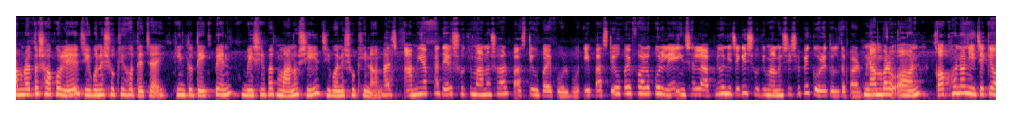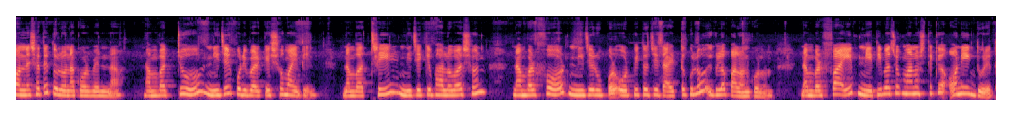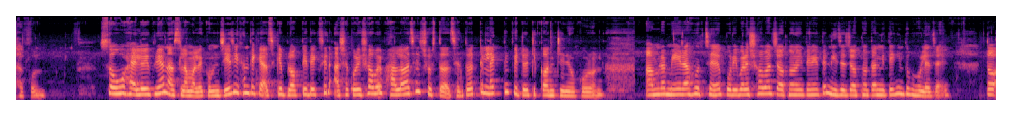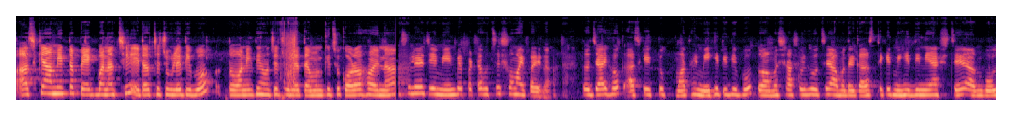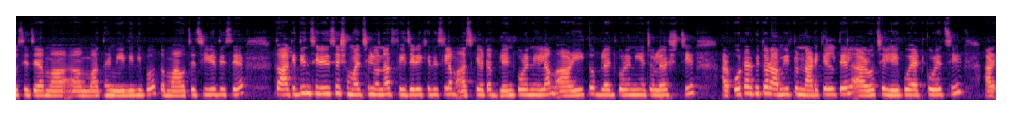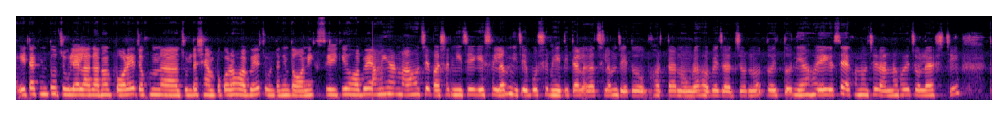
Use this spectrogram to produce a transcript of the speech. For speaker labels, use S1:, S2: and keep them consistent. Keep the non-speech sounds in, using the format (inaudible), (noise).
S1: আমরা তো সকলে জীবনে সুখী হতে চাই কিন্তু দেখবেন বেশিরভাগ মানুষই জীবনে সুখী নন। আজ আমি আপনাদের সুখী মানুষ হওয়ার পাঁচটি উপায় বলব। এই পাঁচটি উপায় ফলো করলে ইনশাল্লাহ আপনিও নিজেকে সুখী মানুষ হিসেবে গড়ে তুলতে পারবেন। নাম্বার ওয়ান কখনো নিজেকে অন্যের সাথে তুলনা করবেন না। নাম্বার টু নিজের পরিবারকে সময় দিন। নাম্বার থ্রি নিজেকে ভালোবাসুন। নাম্বার ফোর নিজের উপর অর্পিত যে দায়িত্বগুলো এগুলো পালন করুন। নাম্বার ফাইভ নেতিবাচক মানুষ থেকে অনেক দূরে থাকুন। সো হ্যালো এভরিয়ান আসসালামু আলাইকুম। যে যেখান থেকে আজকে ব্লগটি দেখছেন, আশা করি সবাই ভালো আছেন, সুস্থ আছেন। তো একটা লাইক দিয়ে ভিডিওটি কন্টিনিউ করুন। আমরা মেয়েরা হচ্ছে পরিবারের সবার যত্ন নিতে নিতে, নিজের যত্নটা নিতে কিন্তু ভুলে যায় তো আজকে আমি একটা প্যাক বানাচ্ছি, এটা হচ্ছে চুলে দিব। তো অনেকদিন হচ্ছে চুলে তেমন কিছু করা হয় না। আসলে যে মেন ব্যাপারটা হচ্ছে সময় পায় না। তো যাই হোক, আজকে একটু মাথায় মেহেদি দিব। তো আমার শাশুড়ি হচ্ছে আমাদের গাছ থেকে মেহেদি নিয়ে আসছে। আমি বলছি যে, মা মাথায় মেহেদি দিব তো মা হচ্ছে ছিঁড়ে দিছে। তো আগের দিন দিছে সময় ছিল না ফ্রিজে রেখে দিয়েছিলাম, আজকে এটা ব্লেন্ড করে নিলাম, আর এই তো ব্লেন্ড করে নিয়ে চলে আসছি। আর ওটার ভিতর আমি একটু নারকেল তেল আর হচ্ছে লেবু অ্যাড করেছি, আর এটা কিন্তু চুলে লাগানোর পরে যখন চুলটা শ্যাম্পু করা হবে, চুলটা কিন্তু অনেক সিল্কি হবে। আমি আর মা হচ্ছে বাসার নিচে গেছিলাম, নিচে বসে মেহেদিটা লাগাচ্ছিলাম, যেহেতু ঘরটা নোংরা হবে যার জন্য। তো এই তো নেওয়া হয়ে গেছে, এখন হচ্ছে রান্নাঘরে চলে আসছি।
